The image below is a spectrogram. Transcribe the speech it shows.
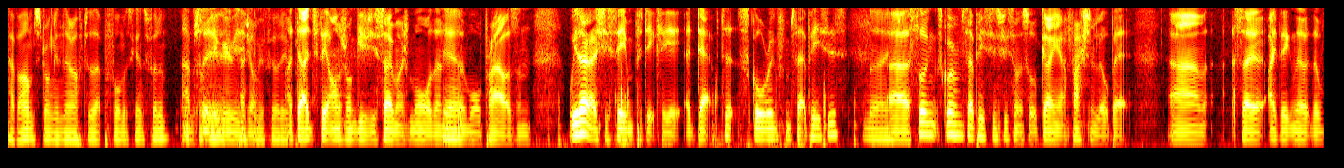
have Armstrong in there after that performance against Fulham. Absolutely agree with you, John. I, th- I just think Armstrong gives you so much more than, Yeah. than more Prowse, and we don't actually seem particularly adept at scoring from set pieces. no. Uh, scoring, scoring from set pieces seems to be something sort of going out of fashion a little bit. Um, so I think the the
